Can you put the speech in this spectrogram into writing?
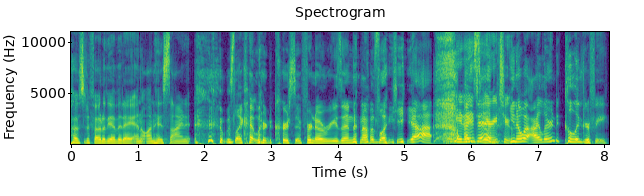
posted a photo the other day, and on his sign, it, it was like I learned cursive for no reason, and I was like, yeah, It I is did. very true. You know what? I learned calligraphy.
